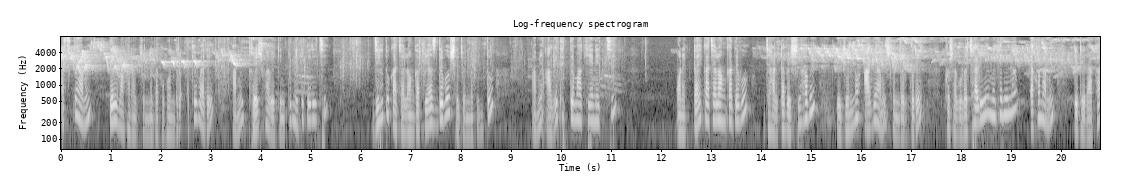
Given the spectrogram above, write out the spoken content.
আজকে আমি তেল মাখানোর জন্য দেখো বন্ধুরা, একেবারে আমি ফ্রেশভাবে কিন্তু নিতে পেরেছি। যেহেতু কাঁচা লঙ্কা পেঁয়াজ দেবো, সেজন্য কিন্তু আমি আগে থাকতে মাখিয়ে নিচ্ছি। অনেকটাই কাঁচা লঙ্কা দেব, ঝালটা বেশি হবে এই জন্য আগে আমি সুন্দর করে খোসাগুলো ছাড়িয়ে মেখে নিলাম। এখন আমি কেটে রাখা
